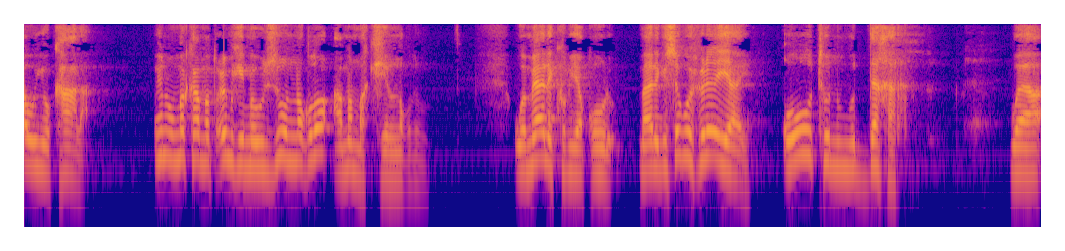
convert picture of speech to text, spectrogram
aw yukaala inuu markaa maطcuumkii mawsuun noqdo ama makiil noqdo. Wamaalikum yaquulu. Maalig isagu wuxuu leeyahay quutun mudakhar waa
